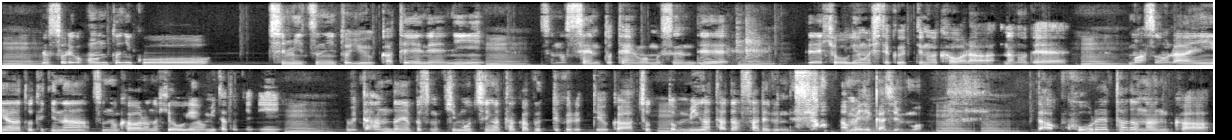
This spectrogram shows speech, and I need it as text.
うんで。それが本当にこう、緻密にというか丁寧にう、ん。その線と点を結んで、で表現をしていくっていうのが河原なので、うん。まあそのラインアート的なその河原の表現を見たときに、うん。だんだんやっぱその気持ちが高ぶってくるっていうか、ちょっと身が正されるんですよ。アメリカ人も。うん。うん。だこれただなんか、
